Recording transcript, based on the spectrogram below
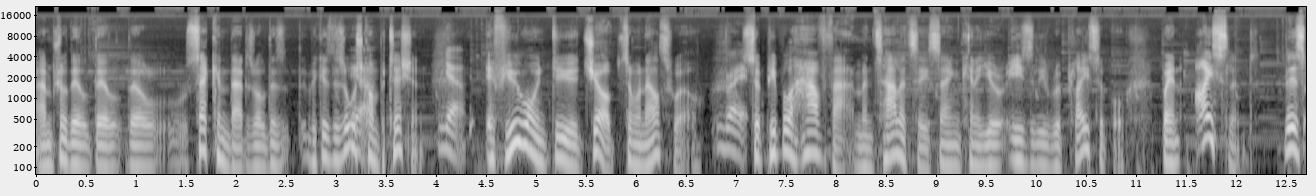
I'm sure they'll they'll they'll second that as well. There's, because there's always Yeah. competition. yeah, If you won't do your job, someone else will. right. So people have that mentality saying, "Kind of, you're easily replaceable." But in Iceland, there's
